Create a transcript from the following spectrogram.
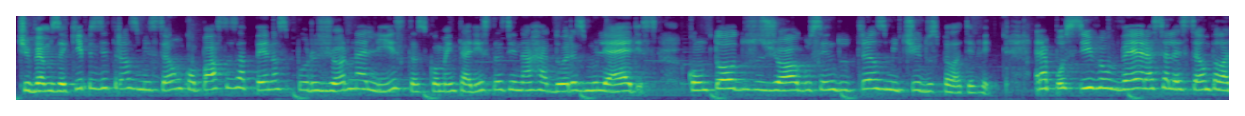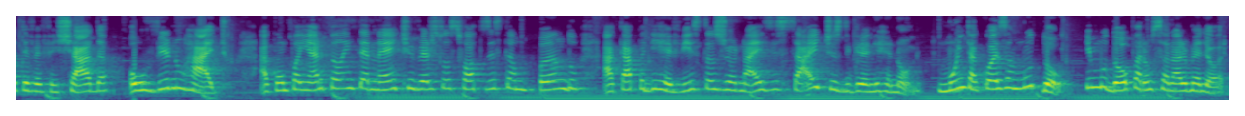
Tivemos equipes de transmissão compostas apenas por jornalistas, comentaristas e narradoras mulheres, com todos os jogos sendo transmitidos pela TV. Era possível ver a seleção pela TV fechada, ouvir no rádio, acompanhar pela internet e ver suas fotos estampando a capa de revistas, jornais e sites de grande renome. Muita coisa mudou e mudou para um cenário melhor.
